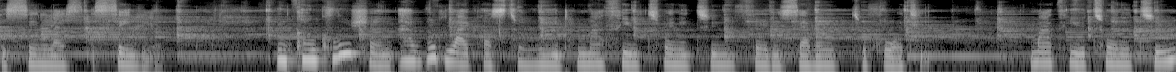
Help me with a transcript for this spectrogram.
the sinless Savior. In conclusion, I would like us to read Matthew 22 37 to 40. Matthew 22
